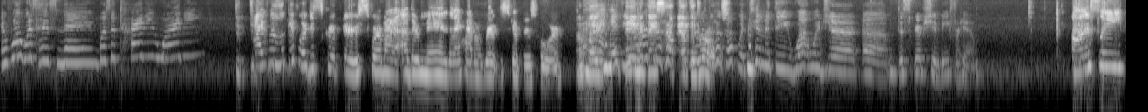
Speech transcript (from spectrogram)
And what was his name? Was it Tiny Whitey? I was looking for descriptors for my other men that I haven't wrote descriptors for. I'm like, if you damn it, they to hook, at the you was to draws. hook up with Timothy, what would your um, description be for him? Honestly,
